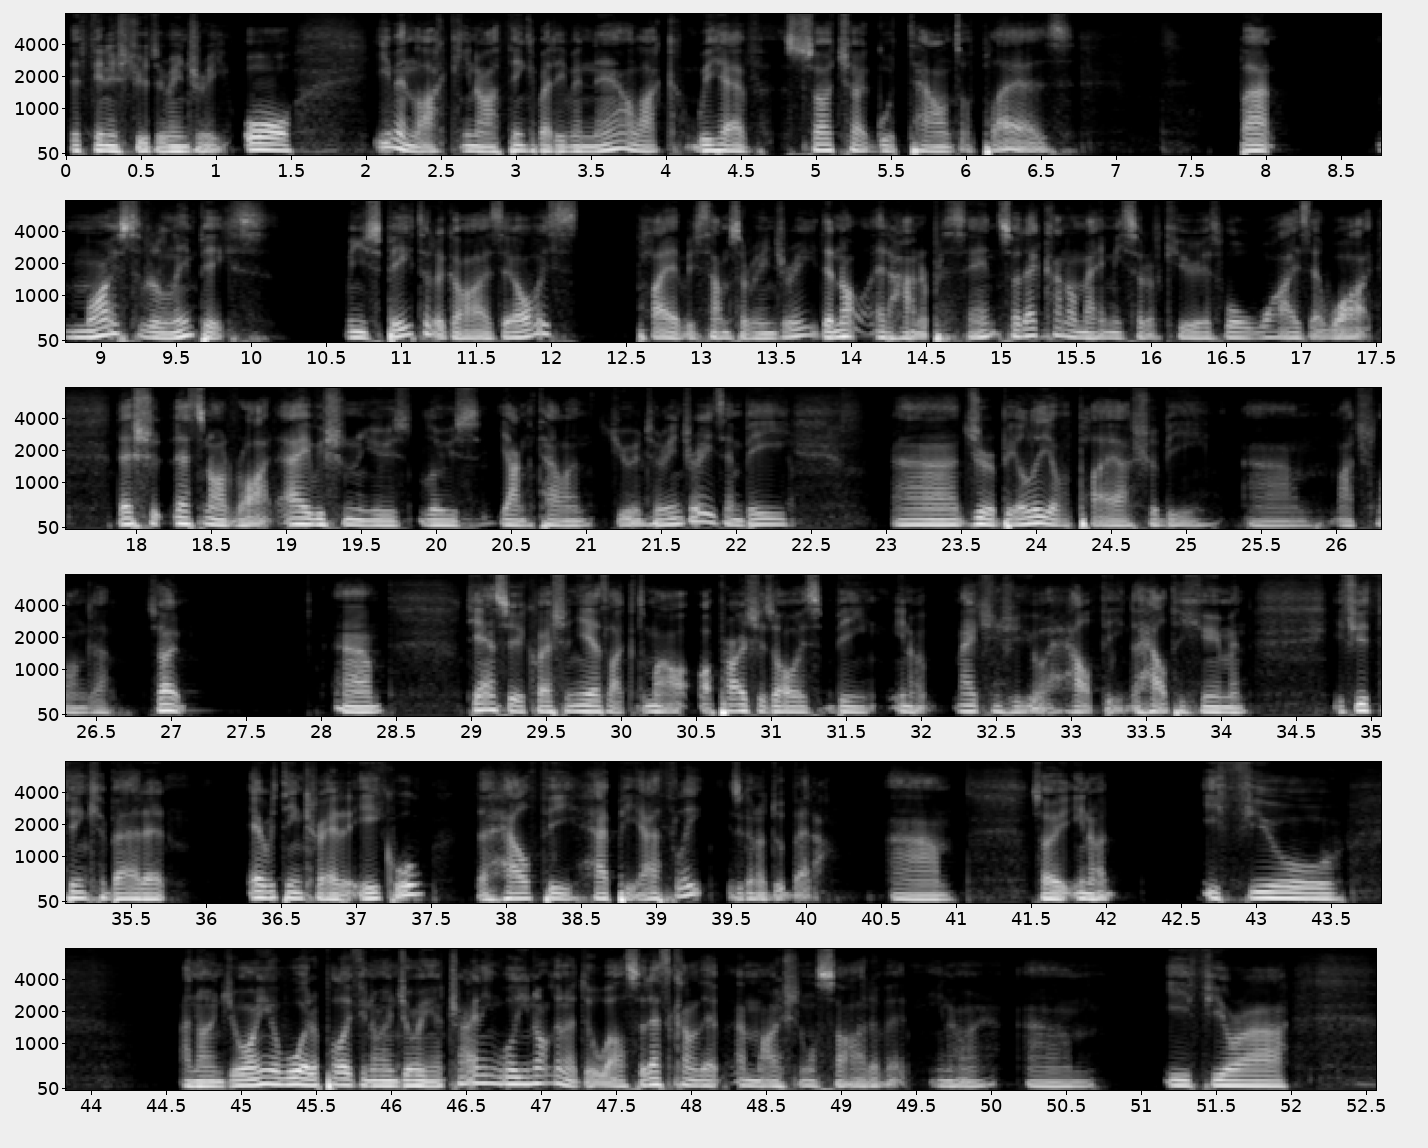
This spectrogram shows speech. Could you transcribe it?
they finish due to injury, or even like you know, I think about even now, like we have such a good talent of players, but most of the Olympics, when you speak to the guys, they always play with some sort of injury. They're not at hundred percent, so that kind of made me sort of curious. Well, why is that? Why that should that's not right. A, we shouldn't use lose young talent due to injuries, and B, uh, durability of a player should be um, much longer. So, um, to answer your question, yes, like my approach is always being, you know, making sure you're healthy, the healthy human. If you think about it, everything created equal, the healthy, happy athlete is going to do better. Um, so, you know, if you are not enjoying your water polo, if you're not enjoying your training, well, you're not going to do well. So that's kind of the emotional side of it, you know. Um, if you are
